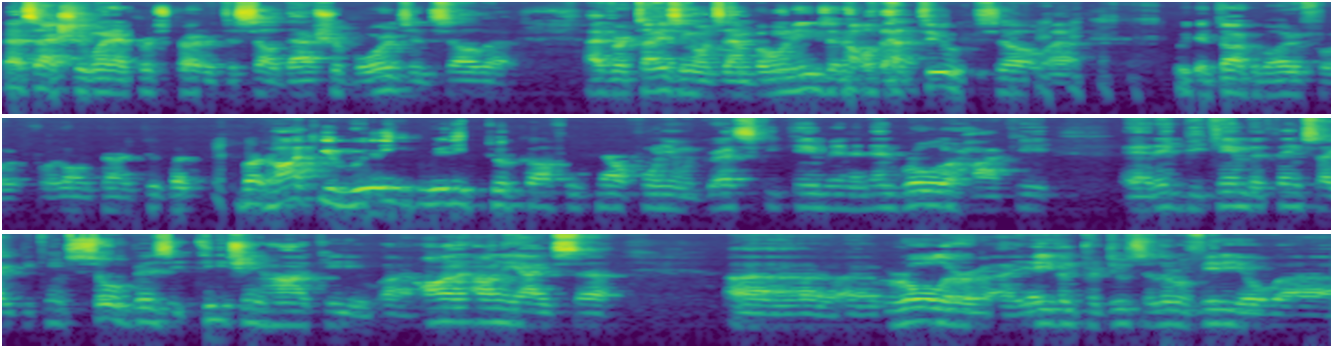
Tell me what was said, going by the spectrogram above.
that's actually when I first started to sell dasher boards and sell the advertising on Zambonis and all that too. So uh, we can talk about it for, for a long time too. But, but hockey really, really took off in California when Gretzky came in and then roller hockey. And it became the thing. So I became so busy teaching hockey uh, on, on the ice uh, roller. I even produced a little video. Uh,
